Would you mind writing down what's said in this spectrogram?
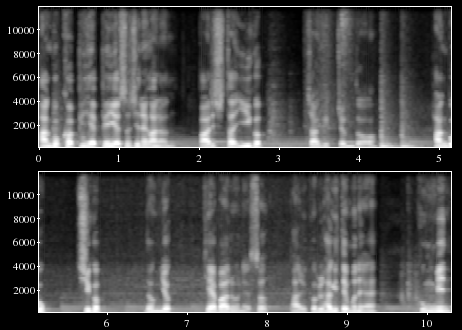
한국커피협회에서 진행하는 바리스타 2급 자격증도 한국직업능력개발원에서 발급을 하기 때문에 국민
